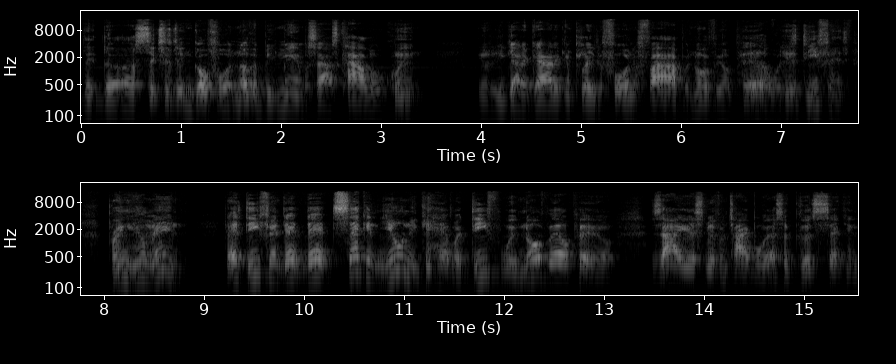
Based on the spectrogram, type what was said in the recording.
the, the uh, Sixers didn't go for another big man besides Kyle O'Quinn. You know, you got a guy that can play the four and the five, but Norvel Pelle with his defense, bring him in. That defense, that that second unit can have a deep with Norvel Pelle, Zhaire Smith, and Thybulle. That's a good second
